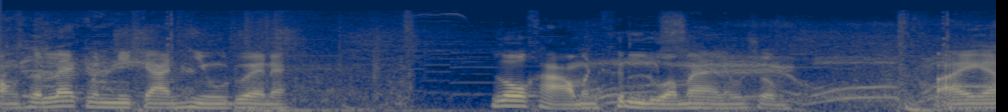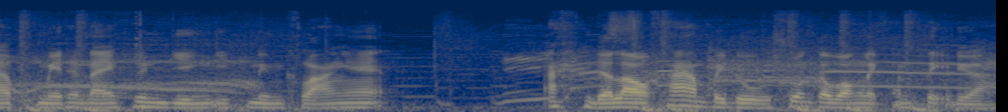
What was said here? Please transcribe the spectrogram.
2เทิร์นแรกมันมีการฮิวด้วยนะ โล่ขาวมันขึ้นรัวมากนะผู้ชม ไปครับเมทันไนขึ้นยิงอีกหนึ่งครั้งฮะอะเดี๋ยวเราข้ามไปดูช่วงกระบองเหล็กอันติดีกว่า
